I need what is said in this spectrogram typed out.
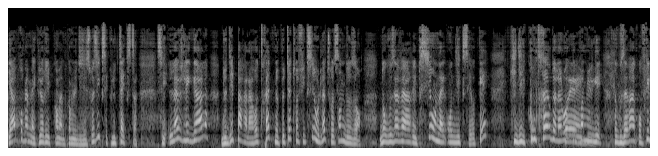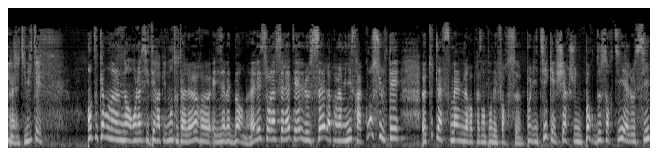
Il y a un problème avec le RIP quand même, comme le disait Soisic, c'est que le texte, c'est l'âge légal de départ à la retraite ne peut être fixé au-delà de 62 ans. Donc vous avez un RIP, si on, on dit que c'est OK, qui dit le contraire de la loi qui est promulguée. Donc vous avez un conflit de légitimité. En tout cas, on, l'a cité rapidement tout à l'heure, euh, Elisabeth Borne. Elle est sur la sellette et elle le sait. La Première ministre a consulté euh, toute la semaine les représentants des forces politiques et cherche une porte de sortie, elle aussi.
